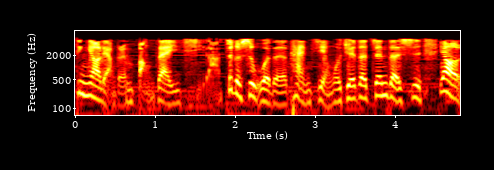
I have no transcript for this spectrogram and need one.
定要两个人绑在一起啦，这个是我的看见。我觉得真的是要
